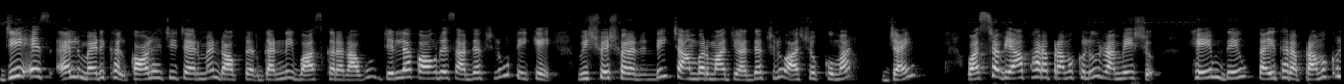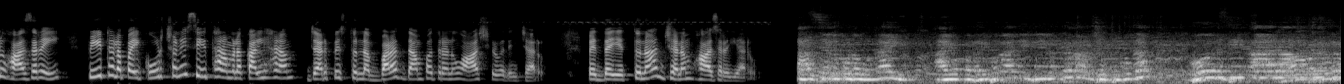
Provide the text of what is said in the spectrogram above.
GSL medical college chairman doctor Ganni Bhaskararao జిల్లా కాంగ్రెస్ అధ్యక్షులు టీకే విశ్వేశ్వరరెడ్డి చాంబర్ మాజీ అధ్యక్షులు అశోక్ కుమార్ జైన్ వస్త్ర వ్యాపార ప్రముఖులు రమేష్ హేమ్దేవ్ తదితర ప్రముఖులు హాజరై పీటలపై కూర్చుని సీతారాముల కళ్యాణం జరిపిస్తున్న భరత్ దంపతులను ఆశీర్వదించారు. పెద్ద ఎత్తున జనం హాజరయ్యారు. హాస్యాలు కూడా ఉన్నాయి. ఆ యొక్క వైభవాన్ని దీనితో మనం చెప్పుకుందాం. సీతారామచంద్ర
